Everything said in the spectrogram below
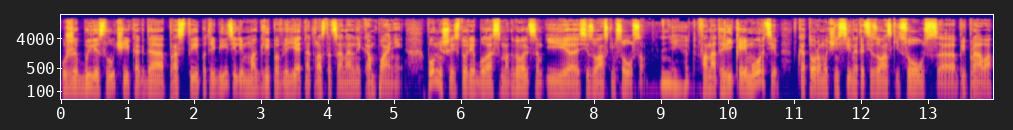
уже были случаи, когда простые потребители могли повлиять на транснациональные компании. Помнишь, история была с Макдональдсом и э, сизуанским соусом? Нет. Фанаты Рика и Морти, в котором очень сильно этот сизуанский соус, э, приправа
